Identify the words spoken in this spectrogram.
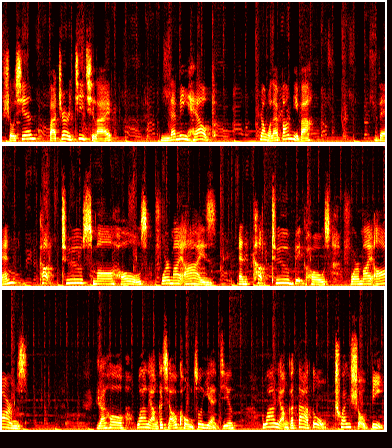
首先把这儿系起来。Let me help. 让我来帮你吧。Then cut two small holes for my eyes and cut two big holes for my arms. 然后挖两个小孔做眼睛，挖两个大洞穿手臂。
